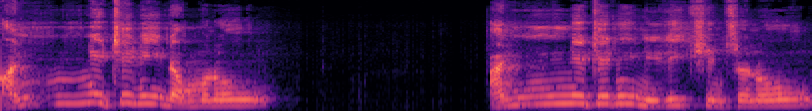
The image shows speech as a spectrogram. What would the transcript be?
అన్నిటినీ నమ్మును. అన్నిటినీ నిరీక్షించును.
